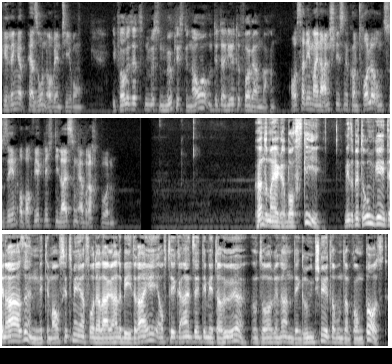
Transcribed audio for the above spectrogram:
geringe Personenorientierung. Die Vorgesetzten müssen möglichst genaue und detaillierte Vorgaben machen. Außerdem eine anschließende Kontrolle, um zu sehen, ob auch wirklich die Leistungen erbracht wurden. Hören Sie mal, Herr Grabowski. Wenn Sie bitte umgehend den Rasen mit dem Aufsitzmäher vor der Lagerhalle B3 auf ca. 1 cm Höhe und sorgen dann den grünen Schnitt auf unserem Kompost.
